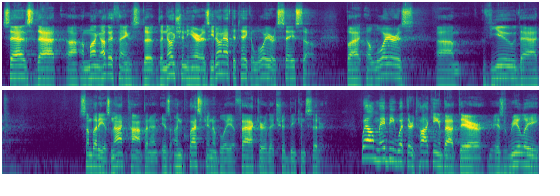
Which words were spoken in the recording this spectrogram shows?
says that, uh, among other things, the, the notion here is you don't have to take a lawyer's say so, but a lawyer's um, view that somebody is not competent is unquestionably a factor that should be considered. Well, maybe what they're talking about there is really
